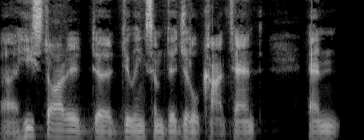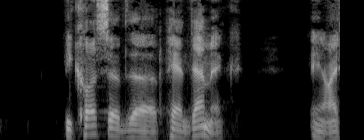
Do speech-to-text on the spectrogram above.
uh, he started uh, doing some digital content. And because of the pandemic, you know, I,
